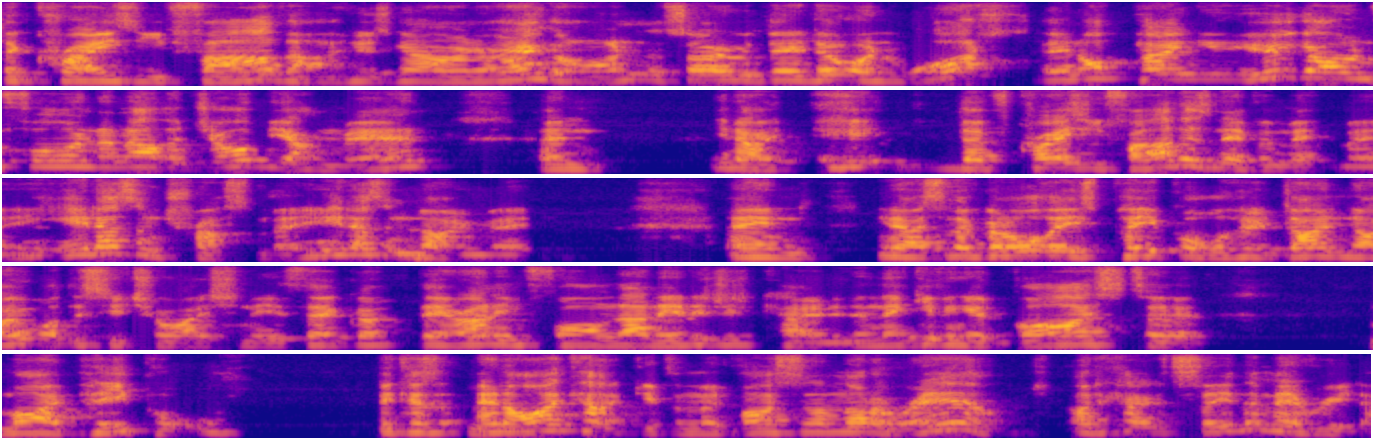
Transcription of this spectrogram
the crazy father who's going, hang on, so they're doing what? They're not paying you. You go and find another job, young man. And, you know, he, the crazy father's never met me. He doesn't trust me. He doesn't know me. And, you know, so they've got all these people who don't know what the situation is. They've got, they're uninformed, uneducated, and they're giving advice to my people because, and I can't give them advice and I'm not around. I can't see them every day.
